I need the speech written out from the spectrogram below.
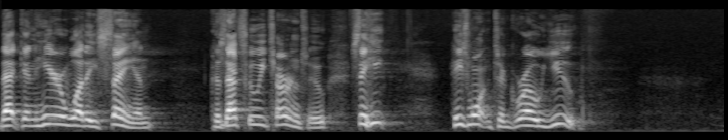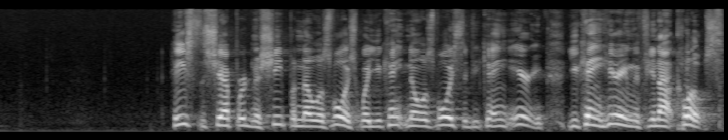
that can hear what he's saying, because that's who he turned to. See, he, he's wanting to grow you. He's the shepherd, and the sheep will know his voice. Well, you can't know his voice if you can't hear him. You can't hear him if you're not close.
